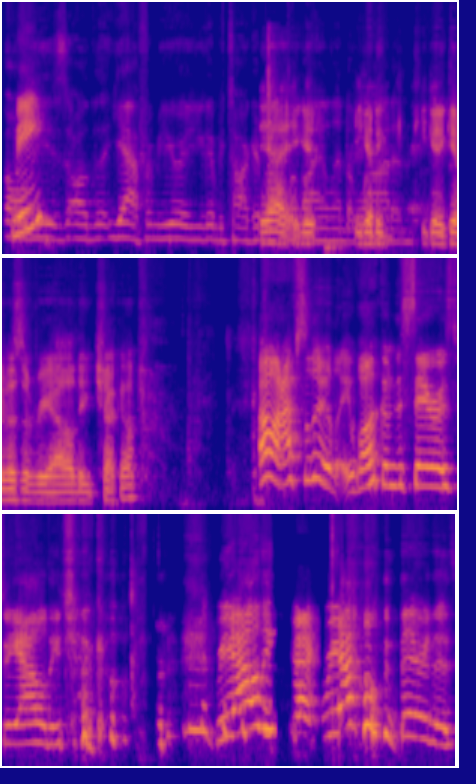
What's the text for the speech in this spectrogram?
All Me? These, all the, yeah, from you. Are you going to be talking Yeah, about you Love get- Island a You lot? gotta, and- you gonna give us a reality checkup. Oh, absolutely. Welcome to Sarah's reality checkup. reality check. Reality. There it is.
